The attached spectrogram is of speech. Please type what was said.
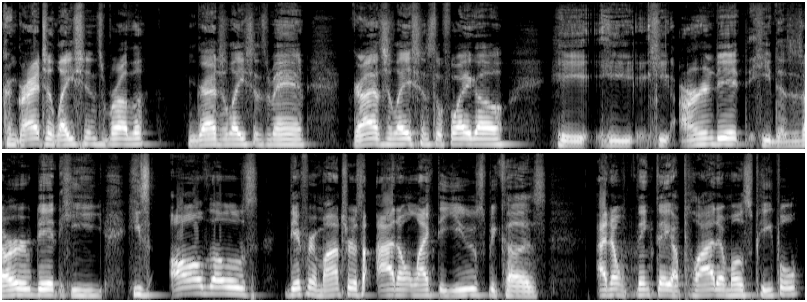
congratulations, brother. Congratulations, man. Congratulations to Fuego. He he he earned it. He deserved it. He he's all those different mantras I don't like to use because I don't think they apply to most people.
